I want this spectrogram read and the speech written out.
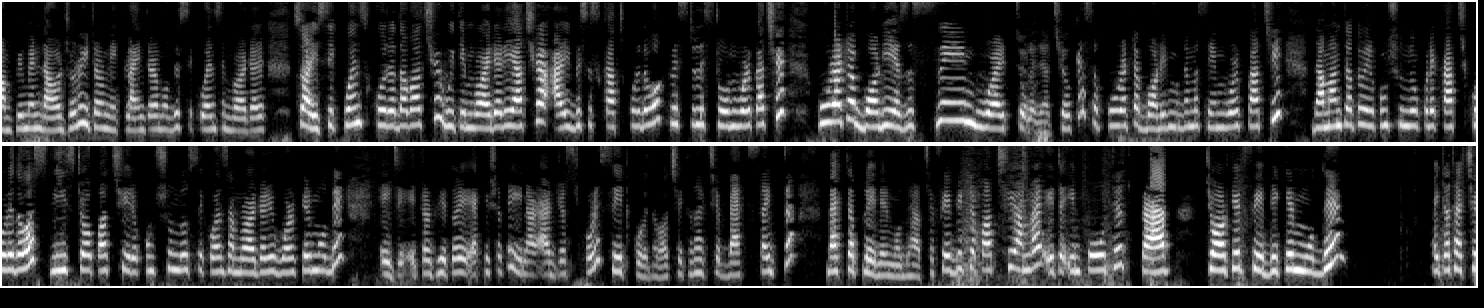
কমপ্লিমেন্ট দেওয়ার জন্য। এটার নেক লাইনটার মধ্যে সিকোয়েন্স এমব্রয়ডারি সরি সিকোয়েন্স করে দেওয়া আছে উইথ এমব্রয়ডারি আছে। আরি বেসিস কাজ করে দেওয়া ক্রিস্টাল স্টোন ওয়ার্ক আছে। পুরাটা body as a same work চলে যাচ্ছে ওকে সো পুরাটা বডির মধ্যে আমরা সেম ওয়ার্ক পাচ্ছি। দামানটা তো এরকম সুন্দর করে কাজ করে দেওয়া। স্লিভসটাও পাচ্ছি এরকম সুন্দর সিকোয়েন্স এমব্রয়ডারি ওয়ার্কের মধ্যে। এই যে, এটার ভেতরে একই সাথে ইনার অ্যাডজাস্ট করে সেট করে দেওয়া আছে। এটা থাকছে ব্যাক সাইডটা ব্যাকটা প্লেনের মধ্যে আছে। ফেব্রিকটা পাচ্ছি আমরা। এটা ইম্পোর্টেড ক্র্যাব জর্কেট ফেব্রিকের মধ্যে। এটা থাকছে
